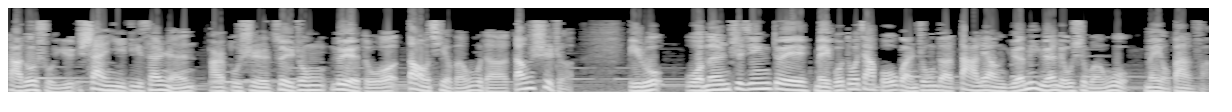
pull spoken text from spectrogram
大多属于善意第三人，而不是最终掠夺、盗窃文物的当事者，比如。我们至今对美国多家博物馆中的大量圆明园流失文物没有办法。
